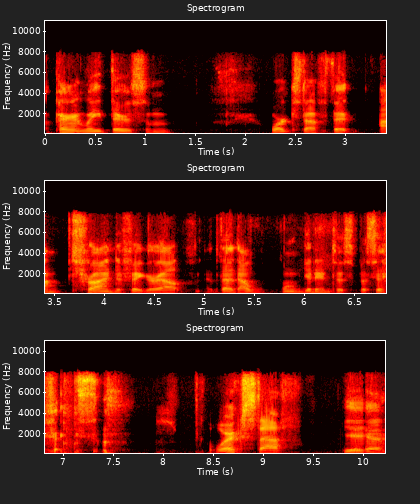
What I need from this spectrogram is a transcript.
apparently there's some work stuff that I'm trying to figure out that I won't get into specifics. Work stuff. yeah,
